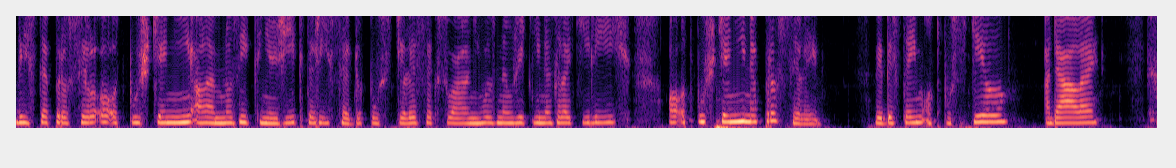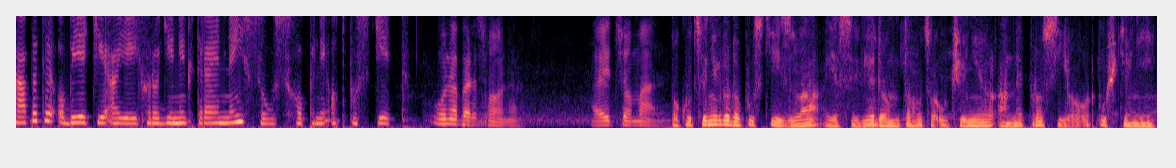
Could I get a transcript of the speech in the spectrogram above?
Vy jste prosil o odpuštění, ale mnozí kněží, kteří se dopustili sexuálního zneužití nezletilých, o odpuštění neprosili. Vy byste jim odpustil a dále chápete oběti a jejich rodiny, které nejsou schopny odpustit. Pokud se někdo dopustí zla, je si vědom toho, co učinil a neprosí o odpuštění,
